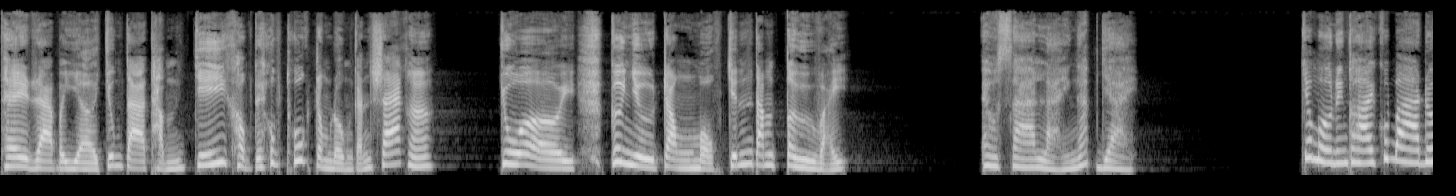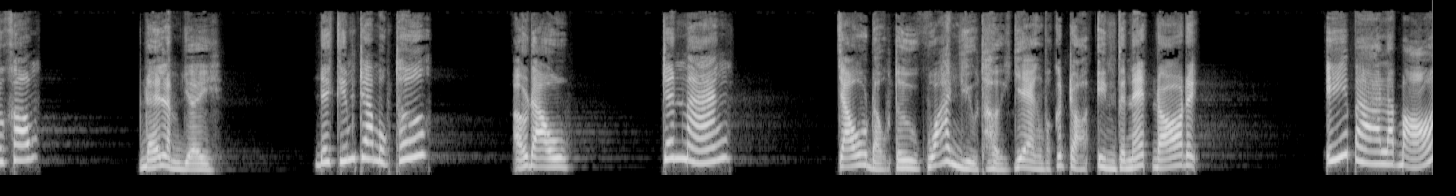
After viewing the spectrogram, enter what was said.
Thế ra bây giờ chúng ta thậm chí không thể hút thuốc trong đồn cảnh sát hả? Chúa ơi, cứ như trong 1984 vậy. Elsa lại ngáp dài. Cháu mượn điện thoại của bà được không? Để làm gì? Để kiểm tra một thứ. Ở đâu? Trên mạng. Cháu đầu tư quá nhiều thời gian vào cái trò internet đó đấy. Ý bà là bỏ.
